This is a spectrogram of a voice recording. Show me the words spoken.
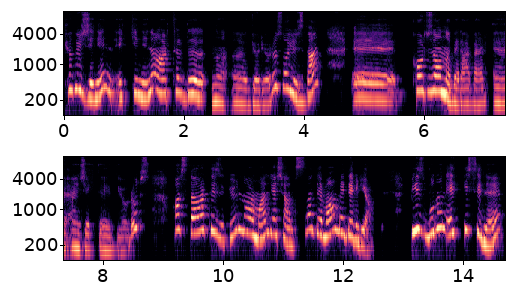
kök hücrenin etkinliğini artırdığını e, görüyoruz. O yüzden e, kortizonla beraber e, enjekte ediyoruz. Hasta ertesi gün normal yaşantısına devam edebiliyor. Biz bunun etkisini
